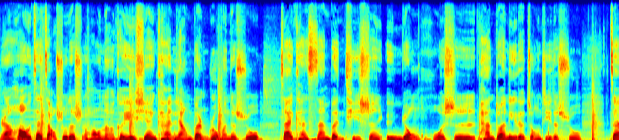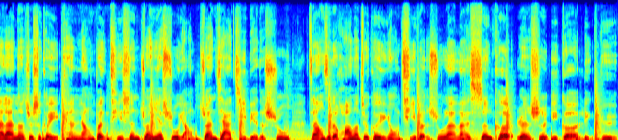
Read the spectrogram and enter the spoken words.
然后在找书的时候呢，可以先看两本入门的书，再看三本提升运用或是判断力的终极的书，再来呢就是可以看两本提升专业素养、专家级别的书。这样子的话呢，就可以用七本书来来深刻认识一个领域。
